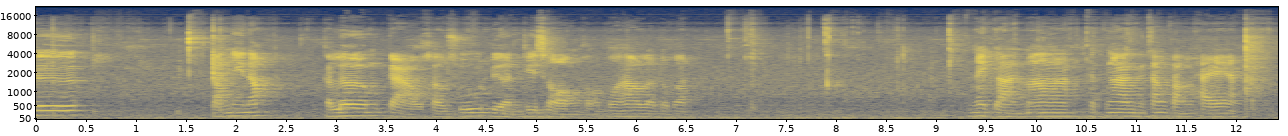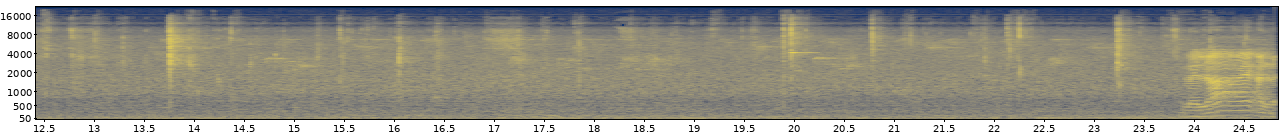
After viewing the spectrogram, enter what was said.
คือตอนนี้เนาะก็เริ่มกล่าวเข้าสู่เดือนที่สองของพวกเฮาแล้วทุกคนในการมาทำงานในทางฝั่งไทยนะ หลายๆอันห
